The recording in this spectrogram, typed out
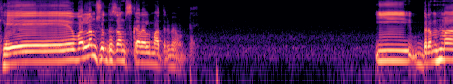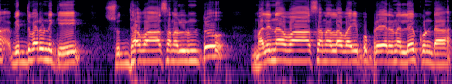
కేవలం శుద్ధ సంస్కారాలు మాత్రమే ఉంటాయి. ఈ బ్రహ్మ విద్వరునికి శుద్ధ వాసనలుంటూ మలిన వాసనల వైపు ప్రేరణ లేకుండా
